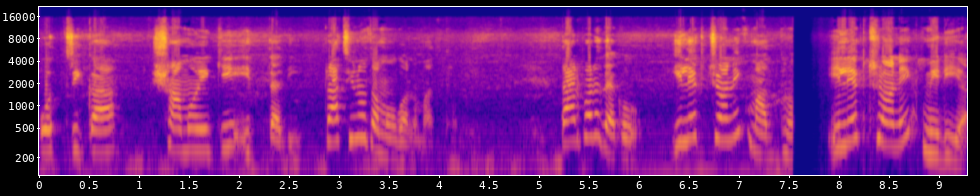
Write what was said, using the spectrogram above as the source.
পত্রিকা, সাময়িকী ইত্যাদি, প্রাচীনতম গণমাধ্যম। তারপরে দেখো ইলেকট্রনিক মাধ্যম ইলেকট্রনিক মিডিয়া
